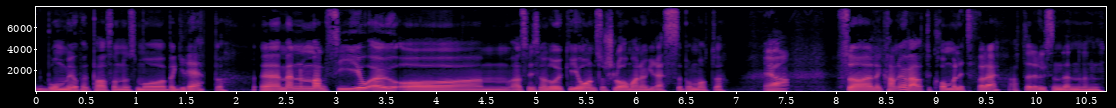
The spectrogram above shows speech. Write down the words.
Bommer jo på et par sånne små begreper. Eh, men man sier jo òg å Altså Hvis man bruker ljåen, så slår man jo gresset, på en måte. ja. Så det kan jo være at det kommer litt fra det. At, det liksom den,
